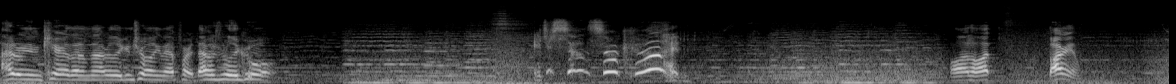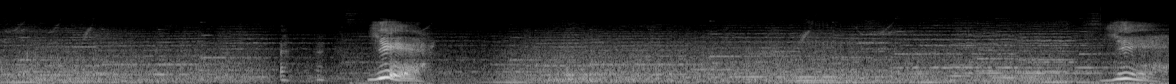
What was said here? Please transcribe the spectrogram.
I don't even care that I'm not really controlling that part. That was really cool. It just sounds so good. Hold on, hold on. Barium. Yeah! Yeah!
